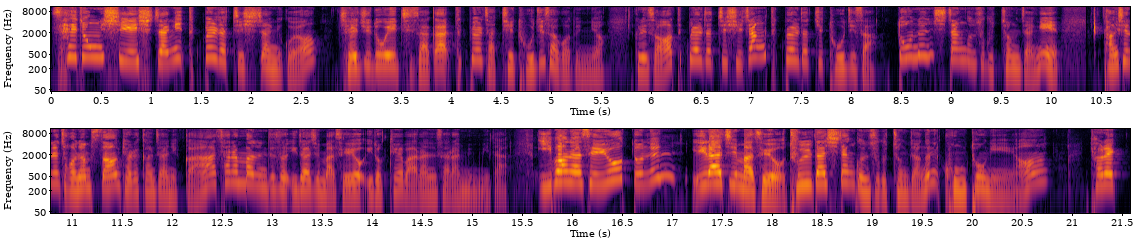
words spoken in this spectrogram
세종시의 시장이 특별자치시장이고요. 제주도의 지사가 특별자치도지사거든요. 그래서 특별자치시장, 특별자치도지사 또는 시장군수구청장이 당신은 전염성 결핵 환자니까 사람 많은 데서 일하지 마세요. 이렇게 말하는 사람입니다. 입원하세요 또는 일하지 마세요. 둘 다 시장군수구청장은 공통이에요. 결핵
